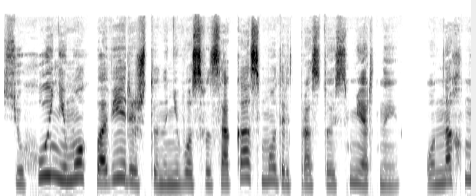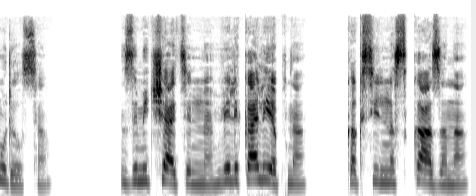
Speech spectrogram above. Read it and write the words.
Сюхуй не мог поверить, что на него свысока смотрит простой смертный. Он нахмурился. Замечательно, великолепно, как сильно сказано.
